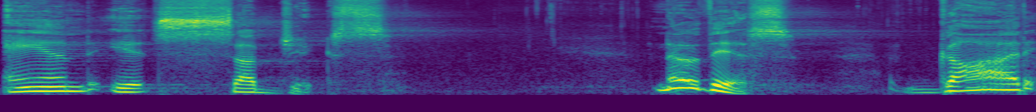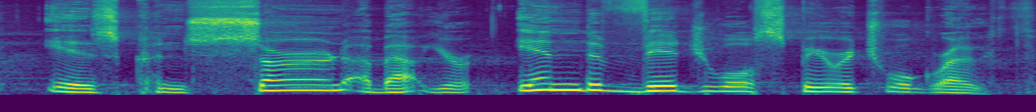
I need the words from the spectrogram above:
and its subjects. Know this God is concerned about your individual spiritual growth.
